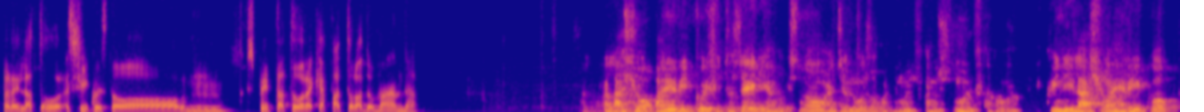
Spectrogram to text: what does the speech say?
relatore, sì, questo mh, mm, spettatore che ha fatto la domanda. Allora, lascio a Enrico i fitoseidi, anche se no è geloso perché non gli fa nessuno gli fa domande. Quindi lascio a Enrico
